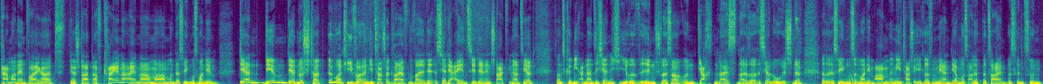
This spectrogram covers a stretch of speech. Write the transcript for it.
permanent weigert. Der Staat darf keine Einnahmen haben und deswegen muss man dem, der, dem, der nichts hat, immer tiefer in die Tasche greifen, weil der ist ja der Einzige, der den Staat finanziert. Sonst können die anderen sich ja nicht ihre Villen, Schlösser und Yachten leisten. Also ist ja logisch. Ne? Also deswegen muss immer dem Armen in die Tasche gegriffen werden. Der muss alles bezahlen, bis hin zu den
